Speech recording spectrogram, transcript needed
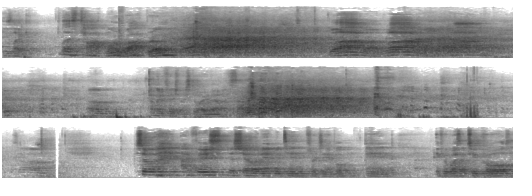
He's like, let's talk more rock, bro. blah, blah, blah, blah. Um, I'm gonna finish my story though. Sorry. So I finished the show in Edmonton, for example, and if it wasn't too cold,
